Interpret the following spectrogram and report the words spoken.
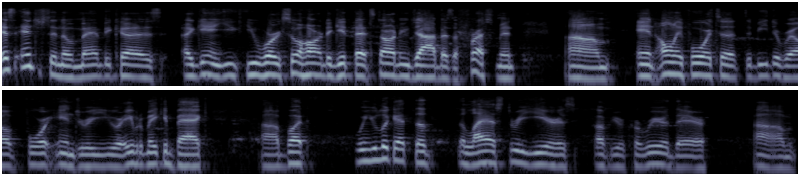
It's interesting though, man, because again, you you worked so hard to get that starting job as a freshman, um, and only for it to to be derailed for injury. You were able to make it back, uh, but when you look at the the last three years of your career there, um,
